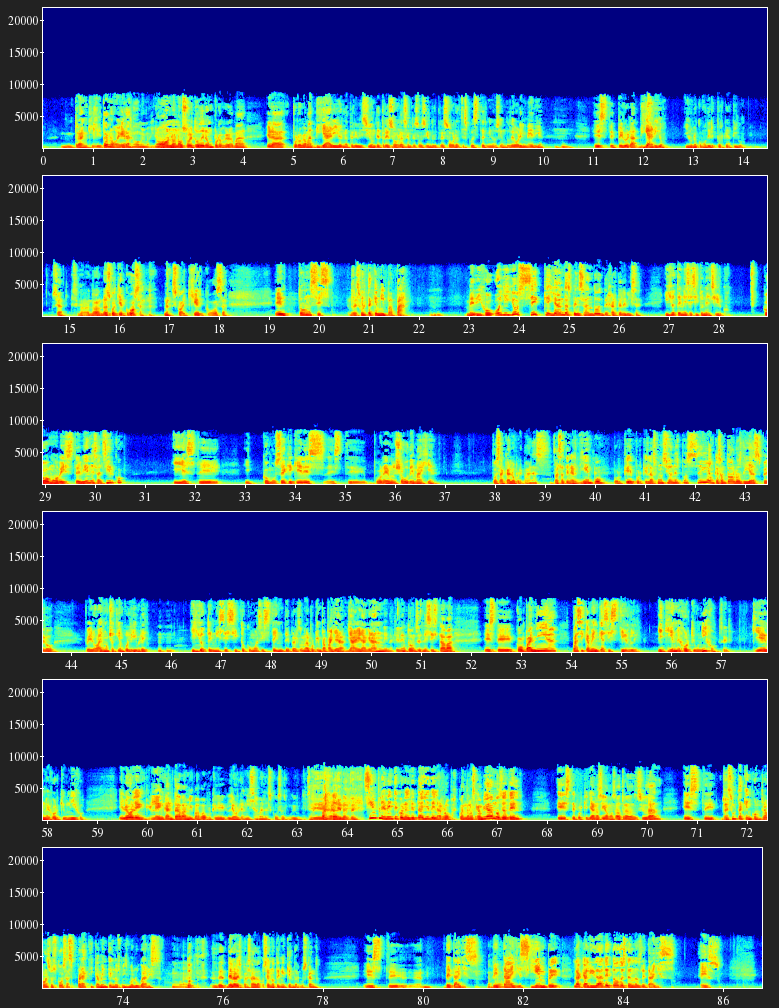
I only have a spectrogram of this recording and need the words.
tranquilito no era. No, me imagino. No, no, no, sobre todo era un programa, era programa diario en la televisión de tres horas, empezó siendo de tres horas, después terminó siendo de hora y media, este, pero era diario y uno como director creativo. O sea, no, no es cualquier cosa, no es cualquier cosa. Entonces, resulta que mi papá, me dijo, oye, yo sé que ya andas pensando en dejar Televisa y yo te necesito en el circo. ¿Cómo ves? ¿Te vienes al circo? Y este, y como sé que quieres este, poner un show de magia, pues acá lo preparas. Vas a tener tiempo. ¿Por qué? Porque las funciones, pues sí, aunque son todos los días, pero pero hay mucho tiempo libre y yo te necesito como asistente personal porque mi papá ya era, ya era grande en aquel entonces, necesitaba este, compañía, básicamente asistirle. ¿Y quién mejor que un hijo? Sí. ¿Quién mejor que un hijo? Y luego le, le, encantaba a mi papá porque le organizaba las cosas muy... Sí, imagínate. Simplemente con el detalle de la ropa. Cuando nos cambiábamos de hotel, este, porque ya nos íbamos a otra ciudad, este, resulta que encontraba sus cosas prácticamente en los mismos lugares No do- manches. de, de la vez pasada. O sea, no tenía que andar buscando. Este, detalles, Ajá. detalles. Siempre la calidad de todo está en los detalles. Eso.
